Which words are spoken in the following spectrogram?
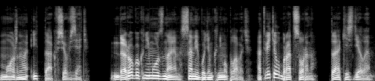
Можно и так все взять. «Дорогу к нему узнаем, сами будем к нему плавать», — ответил брат Сорену. «Так и сделаем.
